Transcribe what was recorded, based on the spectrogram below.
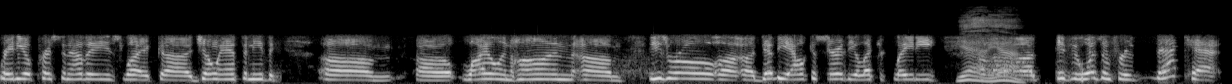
radio personalities like uh, Joe Anthony, the um, uh, Lyle and Han. Um, these were all uh, uh, Debbie Alcacer, the Electric Lady. Yeah, yeah. Uh, if it wasn't for that cat,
